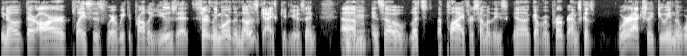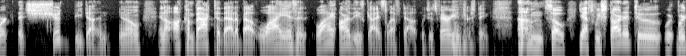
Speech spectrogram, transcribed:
you know, there are places where we could probably use it, certainly more than those guys could use it. Um, mm-hmm. And so let's apply for some of these uh, government programs because we're actually doing the work that should be done you know and i'll, come back to that about why isn't why are these guys left out which is very mm-hmm. interesting um, so yes we started to we're, we're,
